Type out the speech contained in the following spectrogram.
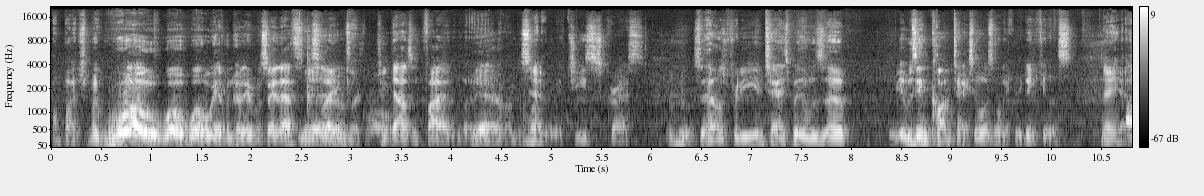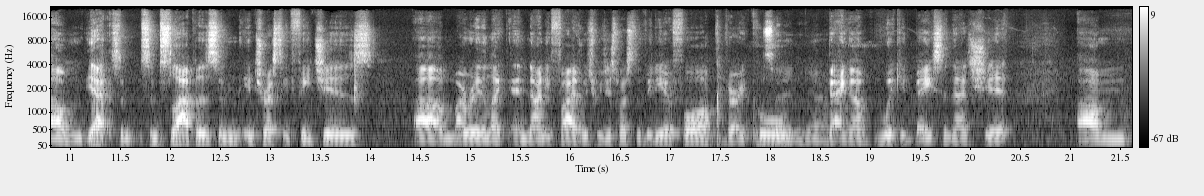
a bunch. I'm like, whoa, whoa, whoa. We haven't heard anyone say that since Yeah, like, like, wow. 2005. Like, Yeah. On the song. Yeah. Like, Jesus Christ. Mm-hmm. So that was pretty intense, but it was a, it was in context. It wasn't like ridiculous. Yeah, yeah. Um, yeah, some some slappers, some interesting features. Um, I really liked N95, which we just watched the video for. Very cool. Insane, yeah. Banger, wicked bass and that shit. Um,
